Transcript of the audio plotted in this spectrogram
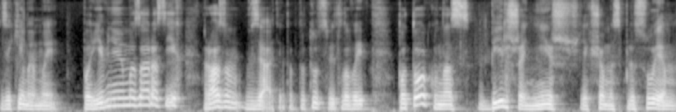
з якими ми порівнюємо зараз їх, разом взяті. Тобто тут світловий поток у нас більше, ніж якщо ми сплюсуємо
